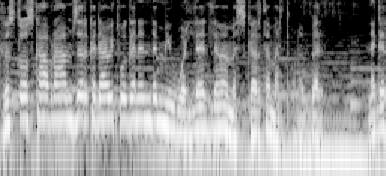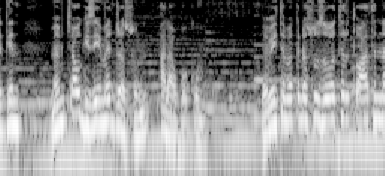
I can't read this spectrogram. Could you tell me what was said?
ክርስቶስ ከአብርሃም ዘር ከዳዊት ወገን እንደሚወለድ ለመመስከር ተመርጠው ነበር። ነገር ግን መምጫው ጊዜ መድረሱን አላወቁም። በቤተ መቅደሱ ዘወትር ጠዋትና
